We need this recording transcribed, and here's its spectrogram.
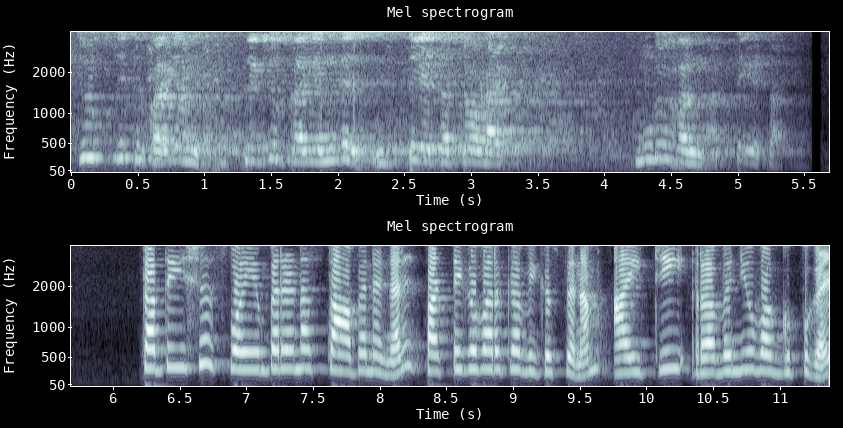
സൂക്ഷിക്കുകയും തിരിക്കുകയും ഉത്തേജത്തോടെ മുഴുവൻ ഉത്തേജ തദ്ദേശ സ്വയംഭരണ സ്ഥാപനങ്ങൾ പട്ടികവർഗ വികസനം ഐ ടി റവന്യൂ വകുപ്പുകൾ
